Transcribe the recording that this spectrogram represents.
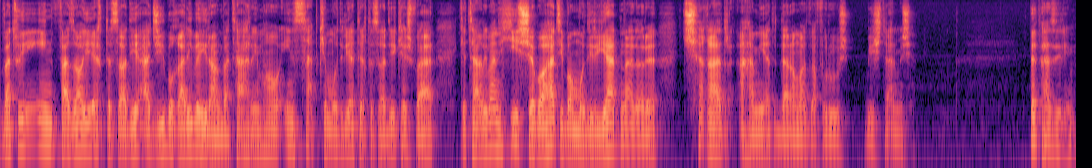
و توی این فضای اقتصادی عجیب و غریب ایران و تحریم ها و این سبک مدیریت اقتصادی کشور که تقریبا هیچ شباهتی با مدیریت نداره چقدر اهمیت درآمد و فروش بیشتر میشه؟ بپذیریم.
